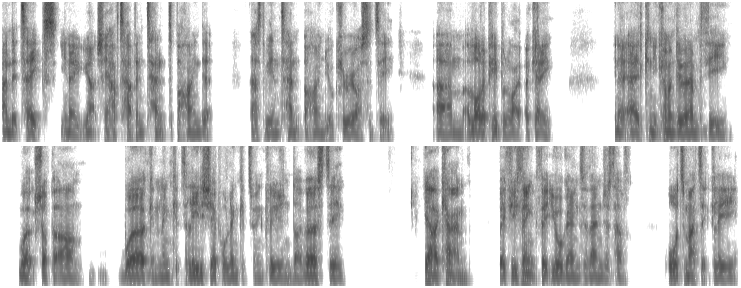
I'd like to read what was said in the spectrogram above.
and it takes, you know, you actually have to have intent behind it. There has to be intent behind your curiosity. Um, a lot of people are like, okay, you know, Ed, can you come and do an empathy workshop at our work and link it to leadership or link it to inclusion diversity yeah i can but if you think that you're going to then just have automatically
